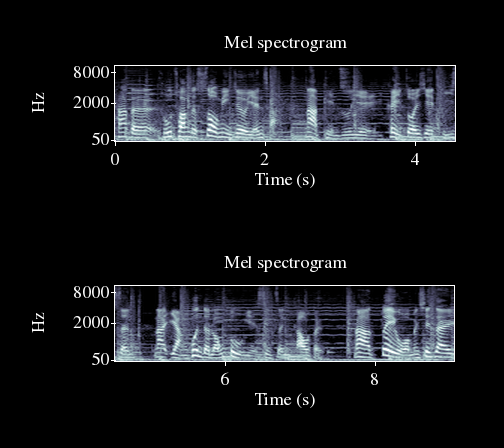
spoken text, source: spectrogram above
它的橱窗的寿命就有延长，那品质也可以做一些提升，那养分的浓度也是增高的。那对我们现在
